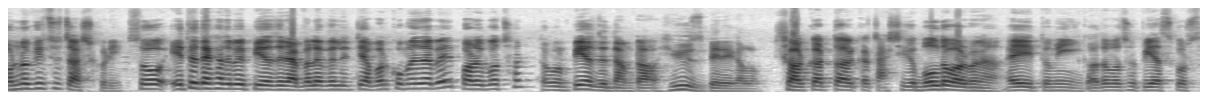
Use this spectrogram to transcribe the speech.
অন্য কিছু চাষ করি। সো এতে দেখা যাবে পেঁয়াজের অ্যাভেলেবিলিটি আবার কমে যাবে পরের বছর, তখন পেঁয়াজের দামটা হিউজ বেড়ে গেল। সরকার তো আর চাষিকে বলতে পারবে না, এই তুমি গত বছর পেঁয়াজ করছ,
